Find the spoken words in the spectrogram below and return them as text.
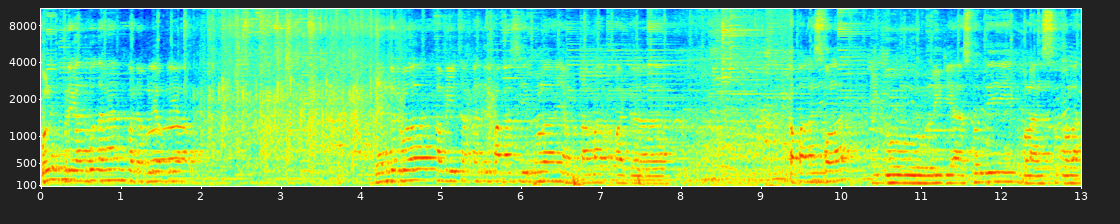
Boleh berikan tepuk tangan kepada beliau-beliau. Yang kedua, kami ucapkan terima kasih pula yang pertama kepada Kepala Sekolah, Ibu Lydia Astuti, Kepala Sekolah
